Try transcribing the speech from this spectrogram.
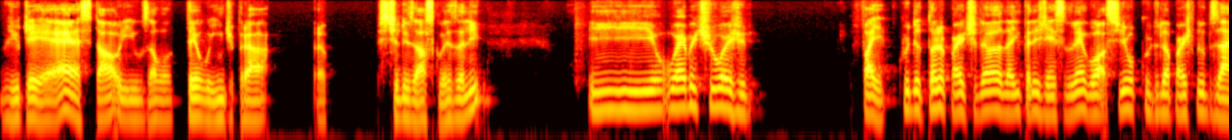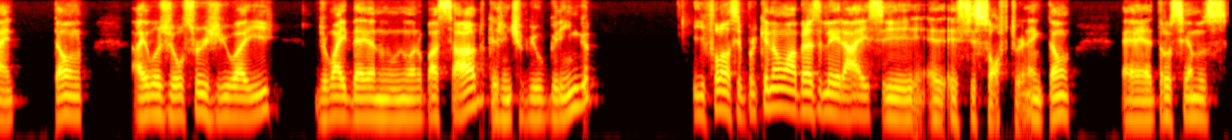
Vue.js e tal, e usamos o Tailwind para estilizar as coisas ali. E o Everett hoje faz, cuida toda a parte da, da, inteligência do negócio e eu cuido da parte do design. Então, a Elogio surgiu aí de uma ideia no, no, ano passado, que a gente viu gringa, e falou assim, por que não abrasileirar esse, esse software, né? Então, é, trouxemos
